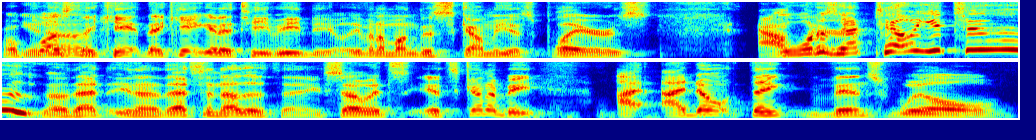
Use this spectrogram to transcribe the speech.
Well, plus know? they can't they can't get a TV deal, even among the scummiest players Well, what does that tell you too? So that you know that's another thing. So it's it's going to be. I I don't think Vince will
